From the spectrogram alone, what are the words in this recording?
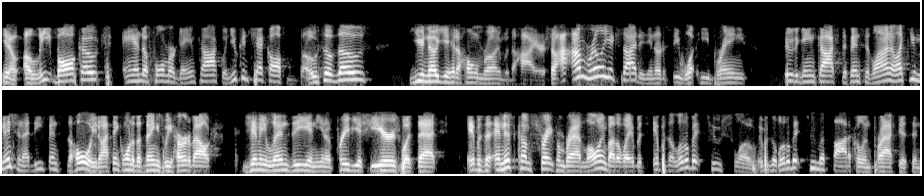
you know, elite ball coach and a former Gamecock. When you can check off both of those, you know you hit a home run with the hire. So I, I'm really excited, you know, to see what he brings – to the Gamecocks defensive line. And like you mentioned, that defense as a whole, you know, I think one of the things we heard about Jimmy Lindsey and, you know, previous years was that it was, a, and this comes straight from Brad Lawing, by the way. It was it was a little bit too slow. It was a little bit too methodical in practice, and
